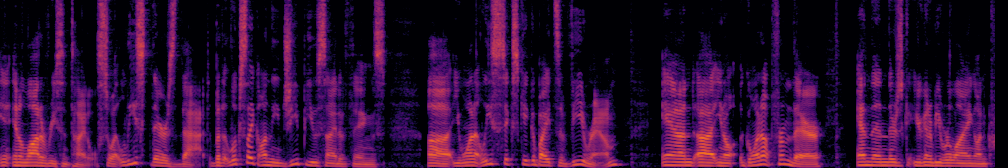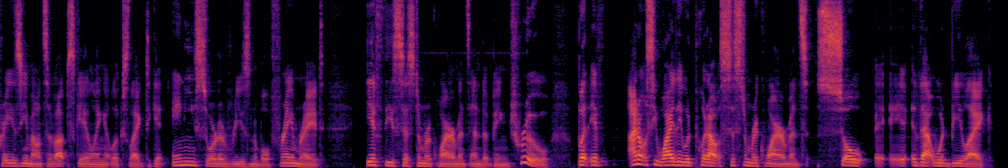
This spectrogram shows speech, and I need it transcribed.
in, a lot of recent titles. So at least there's that. But it looks like on the GPU side of things, uh, you want at least six gigabytes of VRAM, and uh, you know going up from there. And then there's you're going to be relying on crazy amounts of upscaling, it looks like, to get any sort of reasonable frame rate if these system requirements end up being true. But if I don't see why they would put out system requirements so it, that would be like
